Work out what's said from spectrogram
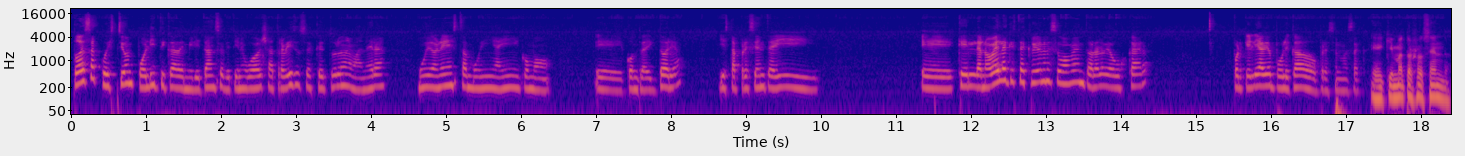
toda esa cuestión política de militancia que tiene Walsh atraviesa su escritura de una manera muy honesta, muy ahí como eh, contradictoria y está presente ahí eh, que la novela que está escribiendo en ese momento, ahora lo voy a buscar, porque él ya había publicado Preso en Masacre. Eh, ¿Quién mató a Rosendo?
